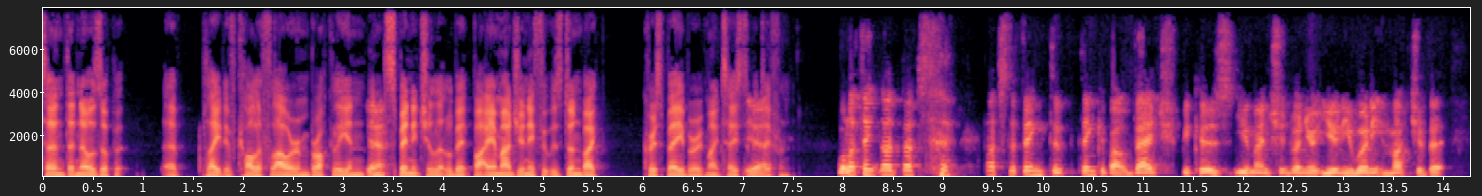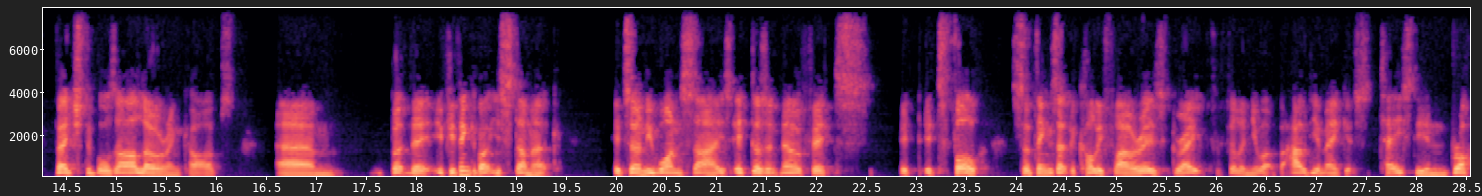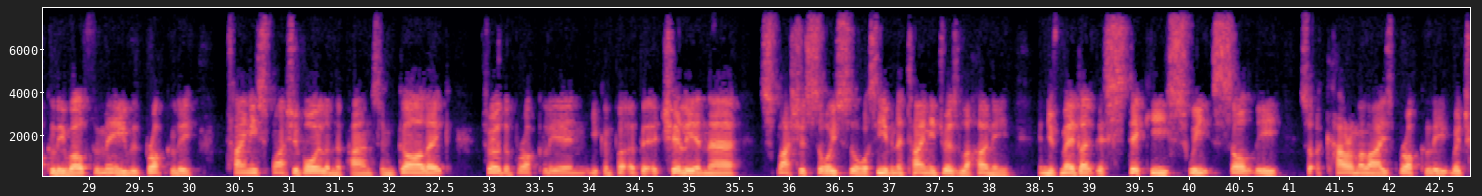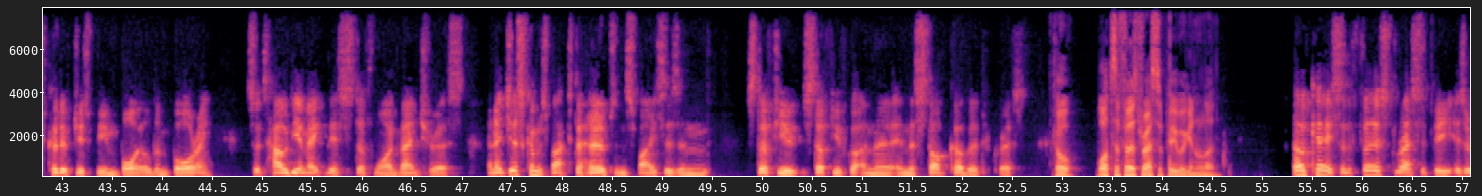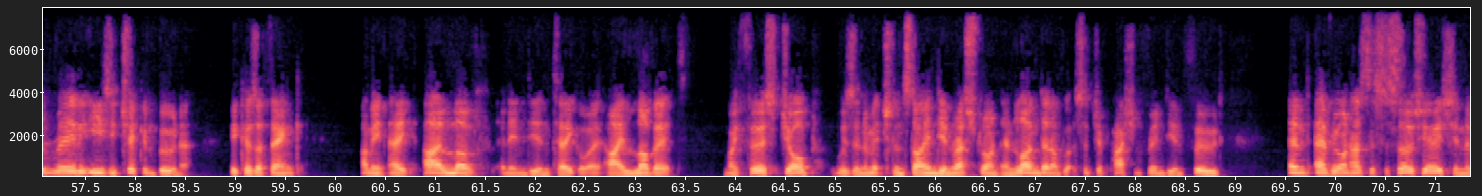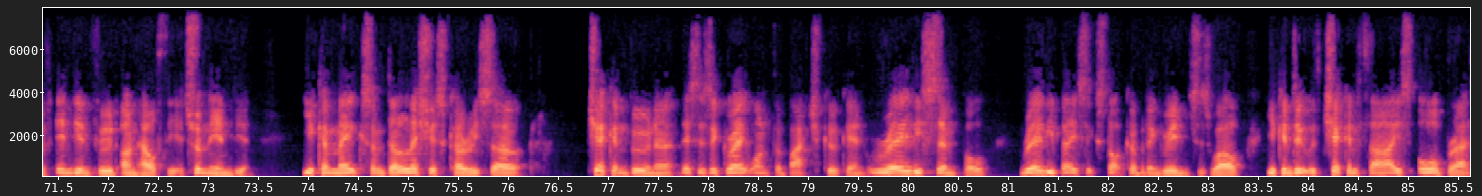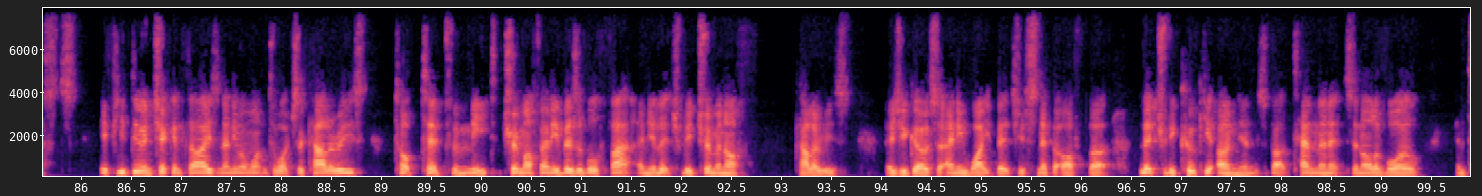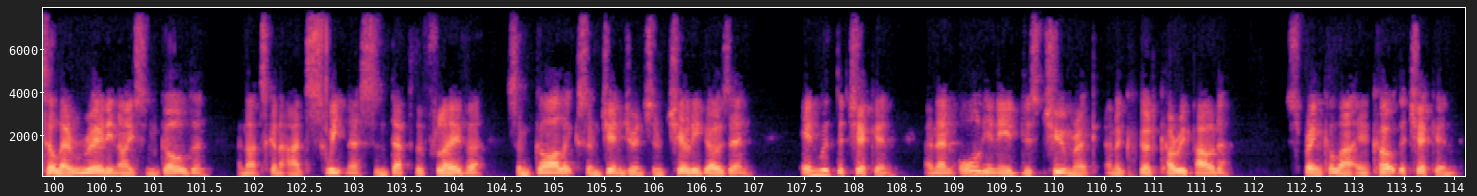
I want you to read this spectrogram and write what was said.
turned their nose up at a plate of cauliflower and broccoli and, and, spinach a little bit, but I imagine if it was done by Chris Baber, it might taste a bit different. Well, I think that that's that's the thing to think about veg because you mentioned when you're at uni you weren't eating much of it. Vegetables are lower in carbs, um, but the, if you think about your stomach, it's only one size. It doesn't know if it's it, it's full. So things like the cauliflower is great for filling you up, but how do you make it tasty? And broccoli, well, for me with broccoli, tiny splash of oil in the pan, some garlic, throw the broccoli in. You can put a bit of chili in there splash of soy sauce, even a tiny drizzle of honey, and you've made like this sticky, sweet, salty, sort of caramelized broccoli, which could have just been boiled and boring. So it's how do you make this stuff more adventurous? And it just comes back to herbs and spices and stuff you stuff you've got in the in the stock cupboard, Chris. Cool. What's the first recipe we're going to learn? Okay, so the first recipe is a really easy chicken bhuna because I think, I mean, hey, I love an Indian takeaway. I love it my first job was in a Michelin star Indian restaurant in London. I've got such a passion for Indian food. And everyone has this association of Indian food unhealthy. It's from the Indian. You can make some delicious curry. So, chicken bhuna, this is a great one for batch cooking. Really simple, really basic stock cupboard ingredients as well. You can do it with chicken thighs or breasts. If you're doing chicken thighs and anyone wanting to watch the calories, top tip for meat trim off any visible fat, and you're literally trimming off calories as you go. So any white bits, you snip it off. But literally cook your onions about 10 minutes in olive oil until they're really nice and golden. And that's going to add sweetness and depth of flavor. Some garlic, some ginger, and some chili goes in. In with the chicken. And then all you need is turmeric and a good curry powder. Sprinkle that in, coat the chicken,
